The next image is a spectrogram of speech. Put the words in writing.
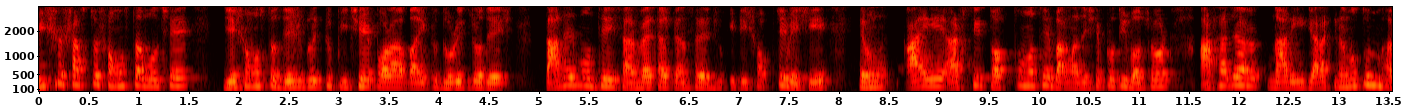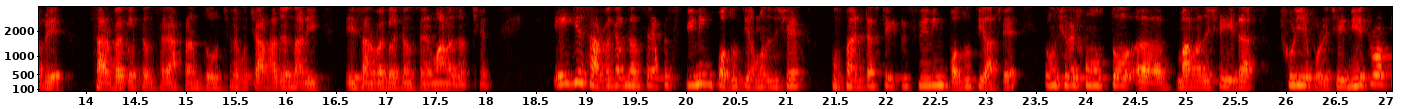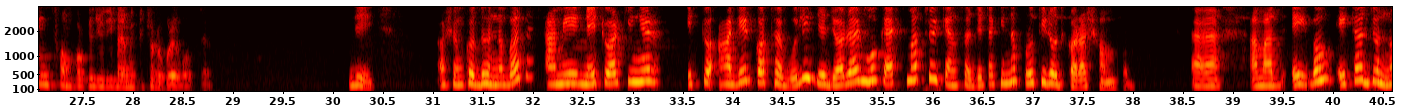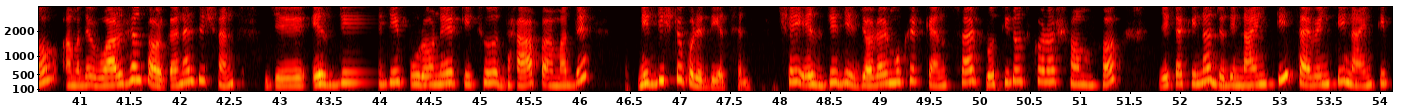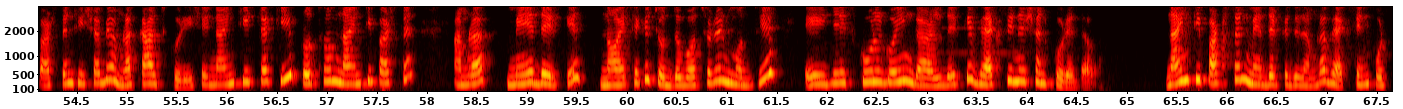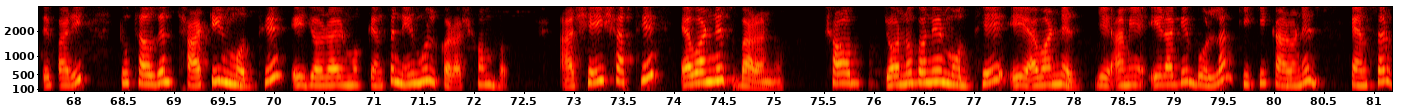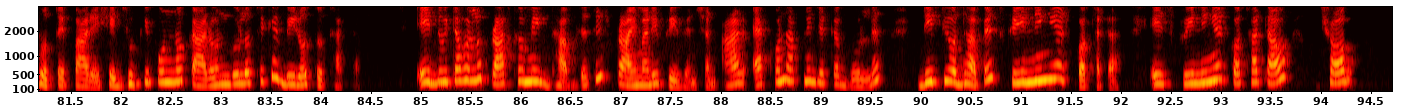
বিশ্ব স্বাস্থ্য সংস্থা বলছে যে সমস্ত দেশগুলো একটু পিছিয়ে পড়া বা একটু দরিদ্র দেশ, তাদের মধ্যে এই সার্ভাইকাল ক্যান্সারের ঝুঁকিটি সবচেয়ে বেশি এবং আইএআরসির তথ্য মতে বাংলাদেশে প্রতি বছর ৮,০০০ নারী যারা কিনা নতুনভাবে সার্ভাইকাল ক্যান্সারে আক্রান্ত হচ্ছেন এবং ৪,০০০ নারী এই সার্ভাইকাল ক্যান্সারে মারা যাচ্ছেন। এই যে সার্ভাইকাল ক্যান্সার একটা স্ক্রিনিং পদ্ধতি আমাদের দেশে খুব ফ্যান্টাস্টিক একটি স্ক্রিনিং পদ্ধতি আছে এবং সেটা সমস্ত আ বাংলাদেশেই এটা ছড়িয়ে পড়েছে। এই নেটওয়ার্কিং সম্পর্কে যদি ম্যাম একটু ছোট করে বলতেন। জি, অসংখ্য ধন্যবাদ। আমি নেটওয়ার্কিং এর একটু আগের কথা বলি যে জরায়ুর মুখ একমাত্রই ক্যান্সার যেটা কিনা প্রতিরোধ করা সম্ভব। আ আমাদ এবং এটার জন্য আমাদের ওয়ার্ল্ড হেলথ অর্গানাইজেশন যে এসডিজি পূরণের কিছু ধাপ আমাদের নির্দিষ্ট করে দিয়েছেন। সেই এসডিজি জরায়ুর মুখের ক্যান্সার প্রতিরোধ করা সম্ভব যেটা কিনা যদি 90, 70, 90% হিসাবে আমরা কাজ করি। সেই 90 টা কি? প্রথম 90% আমরা মেয়েদেরকে ৯ থেকে ১৪ বছরের মধ্যে এই যে স্কুল গোয়িং গার্লদেরকে ভ্যাকসিনেশন করে দেওয়া। 90% মেয়েদেরকে যদি আমরা ভ্যাকসিন করতে পারি 2030 র মধ্যে এই জরায়ুর মুখ ক্যান্সার নির্মূল করা সম্ভব। আর সেই সাথে অ্যাওয়ারনেস বাড়ানো। সব জনগণের মধ্যে এই অ্যাওয়ারনেস যে আমি এর আগে বললাম কি, কি কারণে ক্যান্সার হতে পারে সেই ঝুঁকিপূর্ণ কারণগুলো থেকে বিরত থাকা। এই দুইটা হলো প্রাথমিক ধাপ that প্রাইমারি প্রিভেনশন। আর এখন আপনি যেটা বললেন দ্বিতীয় ধাপে স্ক্রিনিং এর কথাটা। এই স্ক্রিনিং এর কথাটাও সব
